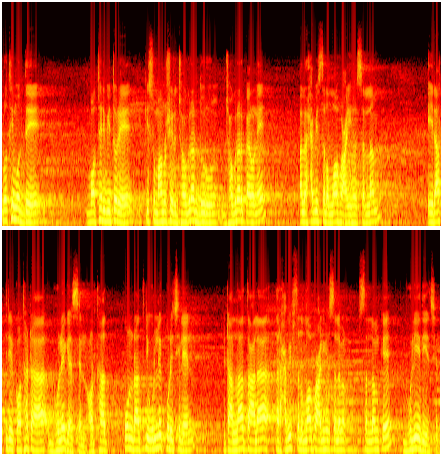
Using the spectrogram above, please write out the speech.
প্রথমধ্যে মথের ভিতরে কিছু মানুষের ঝগড়ার দরুন, ঝগড়ার কারণে আল্লাহ হাবিব সাল্লাহ আলী আসাল্লাম এই রাত্রির কথাটা ভুলে গেছেন। অর্থাৎ কোন রাত্রি উল্লেখ করেছিলেন, এটা আল্লাহ তাআলা তার হাবিব সাল্লাহ আলী আসাল্লাম সাল্লামকে ভুলিয়ে দিয়েছেন।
